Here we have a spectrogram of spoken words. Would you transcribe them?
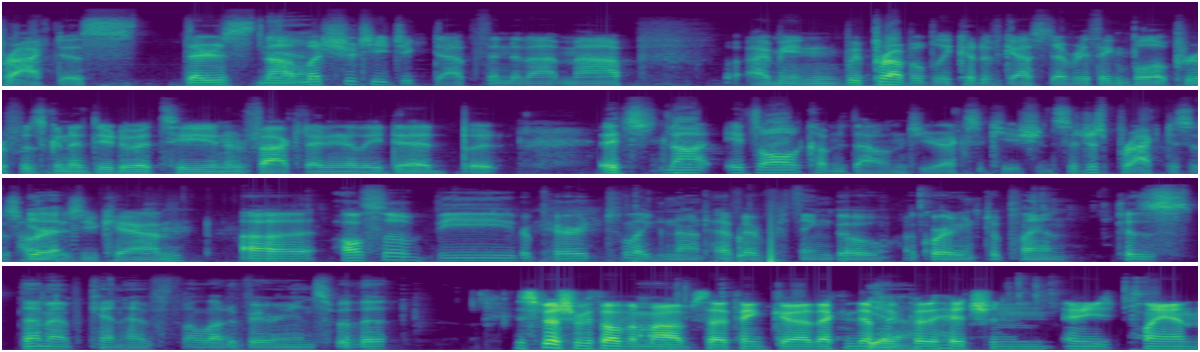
practice. There's not Yeah. much strategic depth into that map. I mean, we probably could have guessed everything Bulletproof was going to do to a T, and in fact, I nearly did. But it's not. It's all comes down to your execution. So just practice as hard Yeah. as you can. Uh, also be prepared to like not have everything go according to plan, because that map can have a lot of variance with it. Especially with all the mobs, I think uh, that can definitely Yeah. put a hitch in any plan.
